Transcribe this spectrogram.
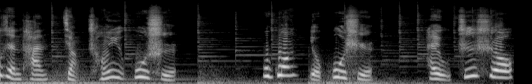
侦探讲成语故事，不光有故事，还有知识哦。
